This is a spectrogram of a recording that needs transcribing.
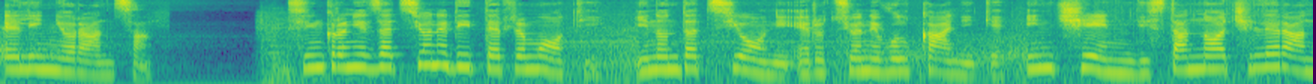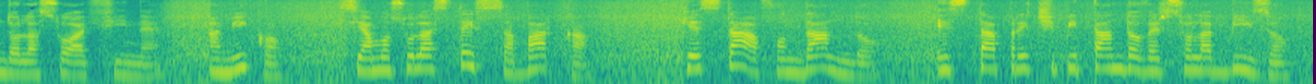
e l'ignoranza. Sincronizzazione dei terremoti, inondazioni, eruzioni vulcaniche, incendi stanno accelerando la sua fine. Amico, siamo sulla stessa barca che sta affondando e sta precipitando verso l'abisso.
